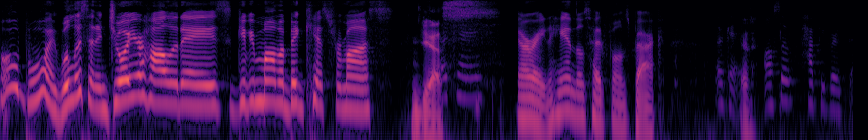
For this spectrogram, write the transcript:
oh boy. Well, listen. Enjoy your holidays. Give your mom a big kiss from us. Yes. All right. And hand those headphones back. Okay. And- Also, happy birthday.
